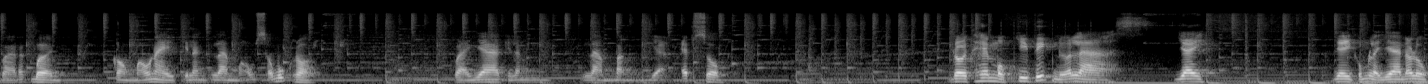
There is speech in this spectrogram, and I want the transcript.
và rất bền còn mẫu này chị Lân làm mẫu sổ bút rồi. Và da chị Lân làm bằng da Epsom rồi thêm một chi tiết nữa là dây. Dây cũng là da đó luôn.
